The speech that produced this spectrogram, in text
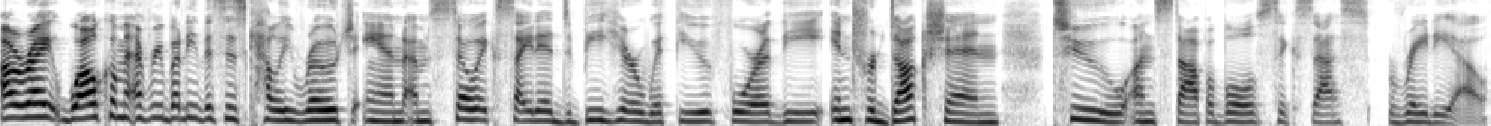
All right, welcome everybody. This is Kelly Roach, and I'm so excited to be here with you for the introduction to Unstoppable Success Radio.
